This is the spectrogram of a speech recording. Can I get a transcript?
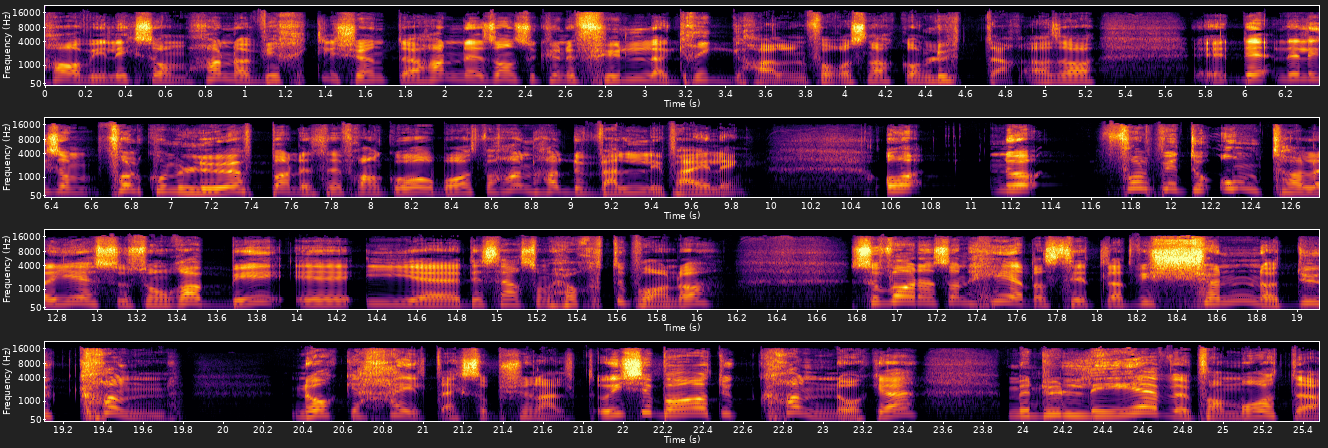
har vi liksom, Han har virkelig skjønt det. Han er sånn som kunne fylle Grieghallen for å snakke om Luther. Altså, eh, det, det liksom, Folk kom løpende til Frank Aarebrot, for han hadde veldig peiling. Og når folk begynte å omtale Jesus som rabbi eh, i eh, disse her som hørte på han da, så var det en sånn hederstittel at vi skjønner at du kan noe helt eksepsjonelt. Og ikke bare at du kan noe, men du lever på en måte.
